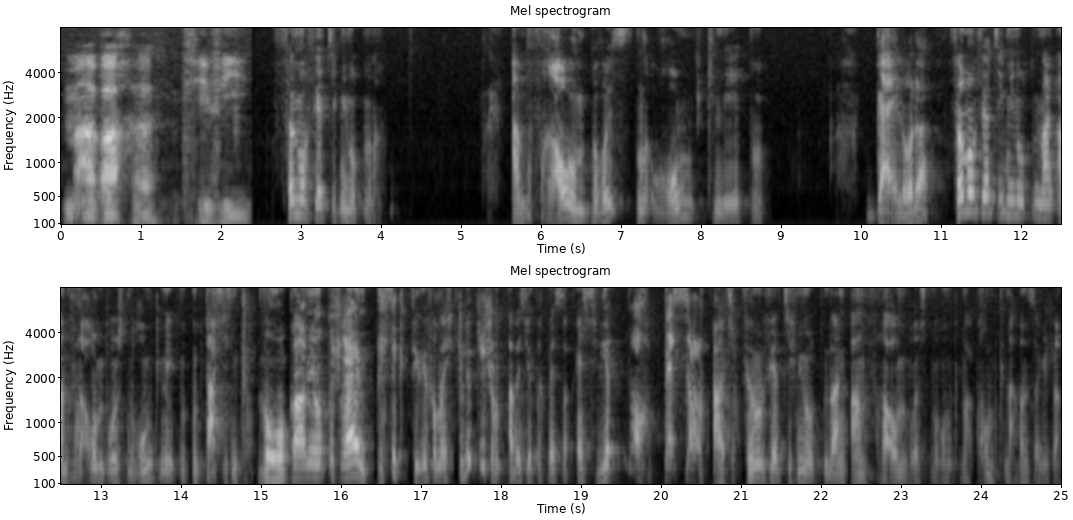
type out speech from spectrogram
Marwache TV. 45 Minuten lang. An Frauenbrüsten rumkneten. Geil, oder? 45 Minuten lang an Frauenbrüsten rumkneten und das ist ein Job. Wo kann ich unterschreiben? Richtig, viele von euch glücklich schon, aber es wird noch besser. Es wird noch besser. Also, 45 Minuten lang an Frauenbrüsten rumknabbern, rumknabbern sage ich schon.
